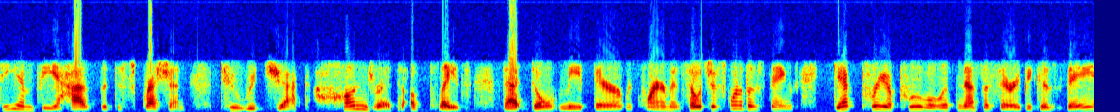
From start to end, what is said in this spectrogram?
DMV has the discretion to reject hundreds of plates that don't meet their requirements. So it's just one of those things. Get pre approval if necessary because they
